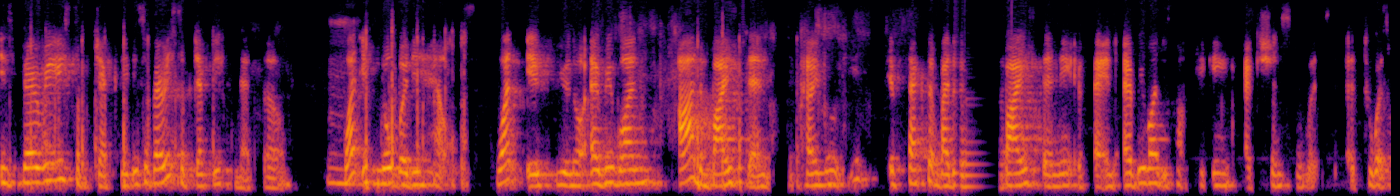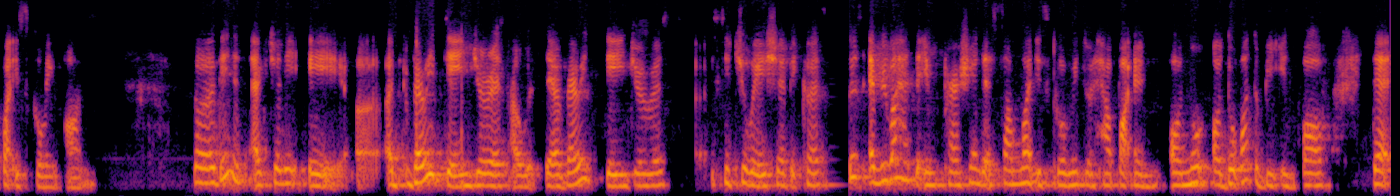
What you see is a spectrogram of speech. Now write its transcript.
is very subjective. It's a very subjective matter. Mm. What if nobody helps? What if you know everyone are the bystanders kind of affected by the bystander effect, and everyone is not taking actions towards uh, towards what is going on? So this is actually a, uh, a very dangerous, I would say, a very dangerous situation because because everyone has the impression that someone is going to help out and or no or don't want to be involved that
